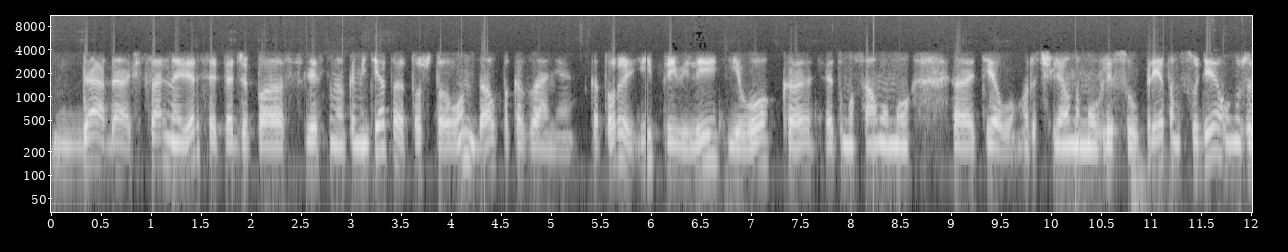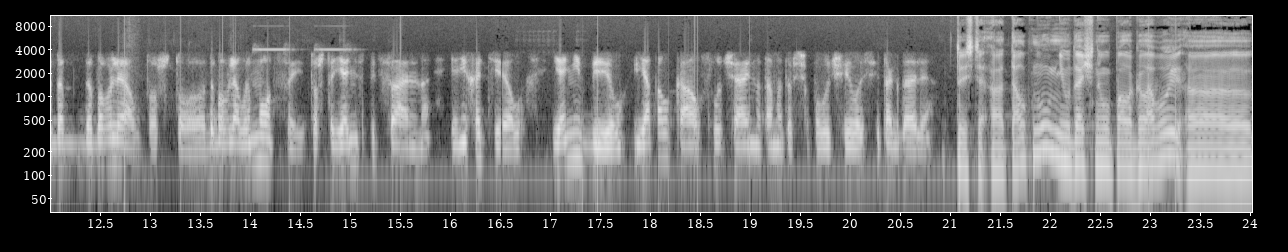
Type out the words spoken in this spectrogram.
Да, да, официальная версия, опять же, по Следственному комитету, то, что он дал показания, которые и привели его к этому самому э, телу, расчлененному в лесу. При этом в суде он уже добавлял то, что добавлял эмоций, то, что я не специально, я не хотел, я не бил, я толкал случайно, там это все получилось и так далее. То есть э, толкнул, неудачно упала головой, э,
